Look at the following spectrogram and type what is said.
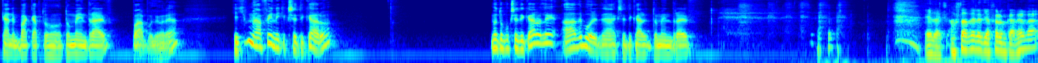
κάνει backup το, το main drive. Πάρα πολύ ωραία. Και εκεί που με αφήνει και ξετικάρω, με το που ξετικάρω λέει Α, δεν μπορείτε να ξετικάρετε το main drive. Εντάξει, αυτά δεν ενδιαφέρουν κανένα.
